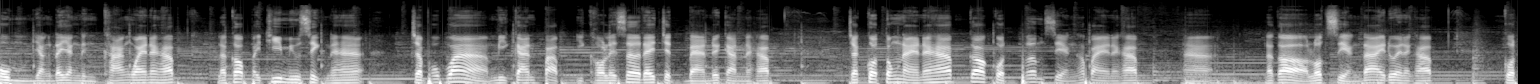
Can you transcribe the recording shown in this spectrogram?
ปุ่มอย่างใดอย่างหนึ่งค้างไว้นะครับ แล้วก็ไปที่ Music นะฮะจะพบว่ามีการปรับ Equalizer ได้ 7 แบนด์ด้วยกันนะครับ จะกดตรงไหนนะครับ ก็กดเพิ่มเสียงเข้าไปนะครับอ่า แล้วก็ลดเสียงได้ด้วยนะครับ กด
